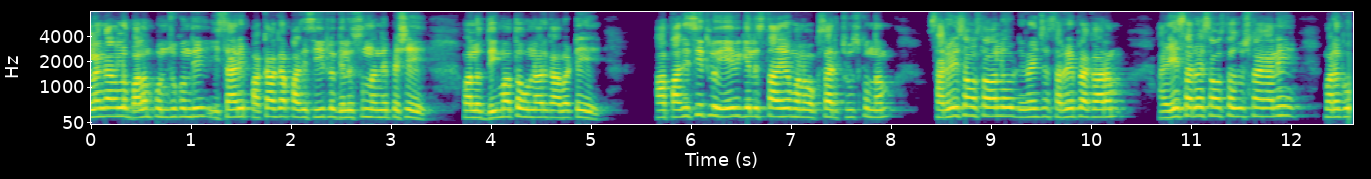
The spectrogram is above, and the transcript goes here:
తెలంగాణలో బలం పుంజుకుంది. ఈసారి పక్కాగా పది సీట్లు గెలుస్తుందని చెప్పేసి వాళ్ళు ధీమాతో ఉన్నారు కాబట్టి ఆ పది సీట్లు ఏవి గెలుస్తాయో మనం ఒకసారి చూసుకుందాం. సర్వే సంస్థ వాళ్ళు నిర్వహించిన సర్వే ప్రకారం ఏ సర్వే సంస్థ చూసినా కానీ మనకు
